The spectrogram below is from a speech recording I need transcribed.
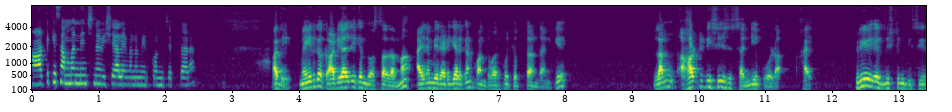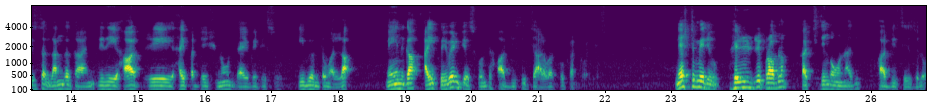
హార్ట్కి సంబంధించిన విషయాలు ఏమైనా మీరు కొన్ని చెప్తారా? అది మెయిన్గా కార్డియాలజీ కింద వస్తుందమ్మా. అయినా మీరు అడిగారు కానీ కొంతవరకు చెప్తాను దానికి. లంగ్ హార్ట్ డిసీజెస్ అన్నీ కూడా high pre existing diseases lung కానీ ఇది హార్ట్ హైపర్ టెన్షను డయాబెటీస్ ఇవి ఉండటం వల్ల మెయిన్గా అవి ప్రివెంట్ చేసుకుంటే హార్ట్ డిసీజ్ చాలా వరకు కంట్రోల్ చేస్తుంది. నెక్స్ట్ మీరు హెరిడిటరీ ప్రాబ్లం ఖచ్చితంగా ఉన్నది హార్ట్ డిసీజ్లో.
